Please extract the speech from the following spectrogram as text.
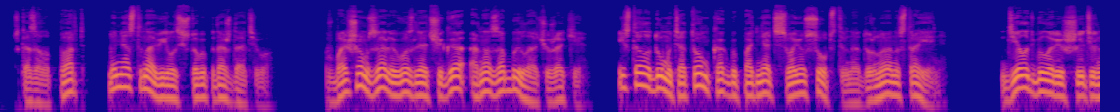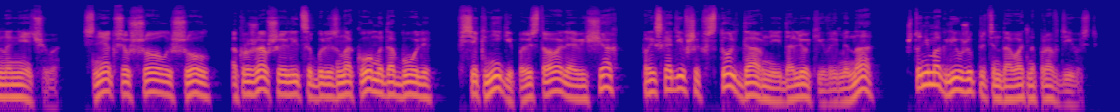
— сказала Парт, но не остановилась, чтобы подождать его. В большом зале возле очага она забыла о чужаке и стала думать о том, как бы поднять свое собственное дурное настроение. Делать было решительно нечего. Снег все шел и шел, окружавшие лица были знакомы до боли, все книги повествовали о вещах, происходивших в столь давние и далекие времена, что не могли уже претендовать на правдивость.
